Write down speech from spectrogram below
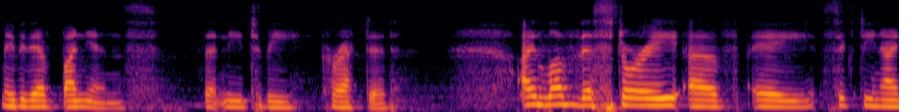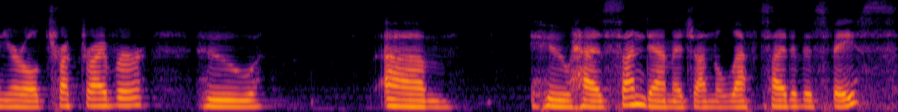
Maybe they have bunions that need to be corrected. I love this story of a 69 year old truck driver who, um, who has sun damage on the left side of his face.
